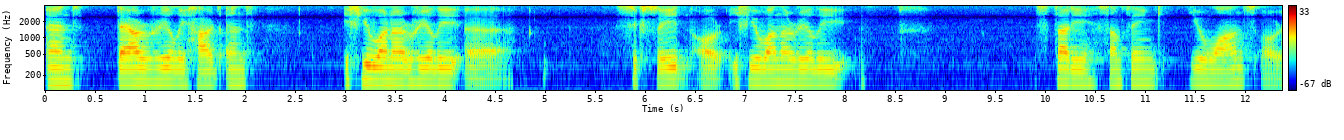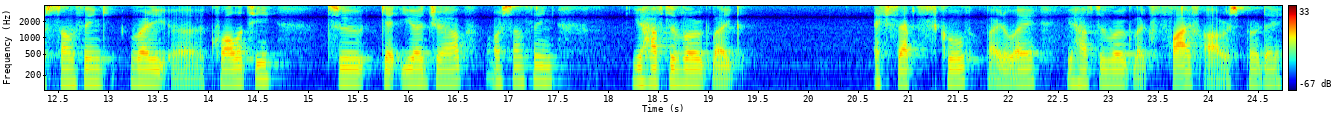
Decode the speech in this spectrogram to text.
and they are really hard. And if you want to really uh, succeed or if you want to really study something you want or something very uh, quality to get you a job or something you have to work like except school by the way you have to work like five hours per day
